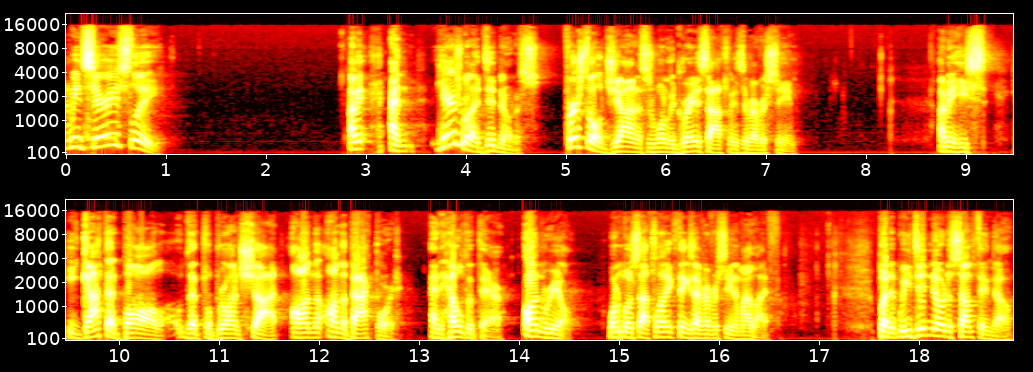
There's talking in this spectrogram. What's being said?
I mean, seriously. I mean, and here's what I did notice. First of all, Giannis is one of the greatest athletes I've ever seen. I mean, he's he got that ball that LeBron shot on the on the backboard and held it there. Unreal. One of the most athletic things I've ever seen in my life. But we did notice something though.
